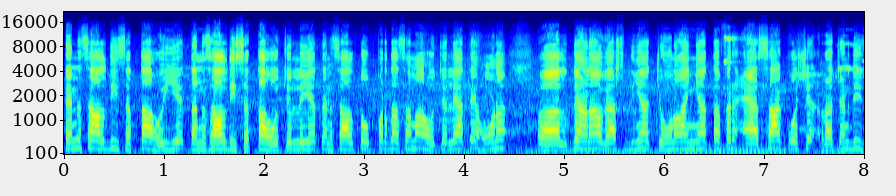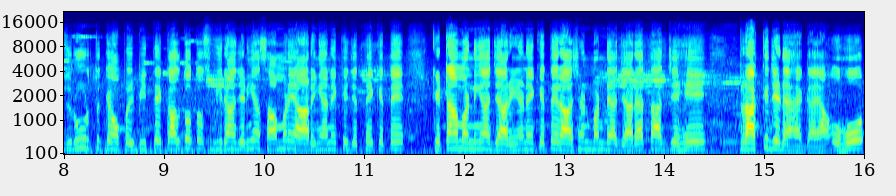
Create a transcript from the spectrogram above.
3 ਸਾਲ ਦੀ ਸੱਤਾ ਹੋਈ ਹੈ 3 ਸਾਲ ਦੀ ਸੱਤਾ ਹੋ ਚੱਲੀ ਹੈ 3 ਸਾਲ ਤੋਂ ਉੱਪਰ ਦਾ ਸਮਾਂ ਹੋ ਚੱਲਿਆ ਤੇ ਹੁਣ ਲੁਧਿਆਣਾ ਵੈਸਟ ਦੀਆਂ ਚੋਣਾਂ ਆਈਆਂ ਤਾਂ ਫਿਰ ਐਸਾ ਕੁਝ ਰਚਣ ਦੀ ਜ਼ਰੂਰਤ ਕਿਉਂ ਪਈ? ਬੀਤੇ ਕੱਲ ਤੋਂ ਤਸਵੀਰਾਂ ਜਿਹੜੀਆਂ ਸਾਹਮਣੇ ਆ ਰਹੀਆਂ ਨੇ ਕਿ ਜਿੱਥੇ ਕਿਤੇ ਕਿੱਟਾਂ ਵੰਡੀਆਂ ਜਾ ਰਹੀਆਂ ਨੇ, ਕਿਤੇ ਰਾਸ਼ਨ ਵੰਡਿਆ ਜਾ ਰਿਹਾ ਤਾਂ ਅੱਜ ਇਹ ਟਰੱਕ ਜਿਹੜਾ ਹੈਗਾ ਆ, ਉਹ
